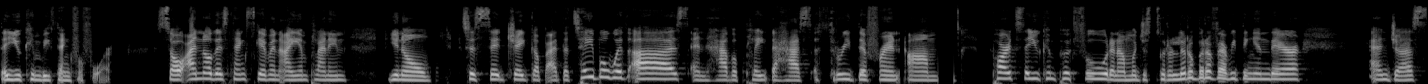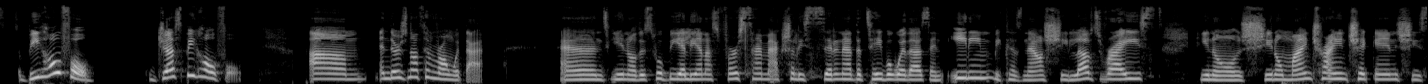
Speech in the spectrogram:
that you can be thankful for. So I know this Thanksgiving, I am planning, you know, to sit Jacob at the table with us and have a plate that has three different um, parts that you can put food. And I'm going to just put a little bit of everything in there and just be hopeful. Just be hopeful. Um, and there's nothing wrong with that. And, you know, this will be Eliana's first time actually sitting at the table with us and eating because now she loves rice. You know, she don't mind trying chicken. She's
